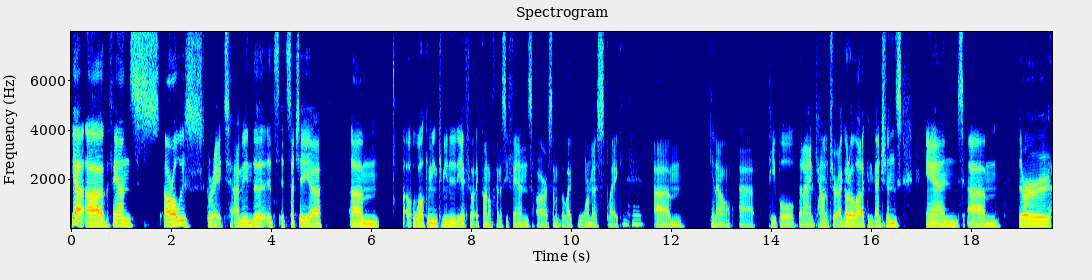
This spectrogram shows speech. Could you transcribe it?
Yeah uh the fans are always great. I mean the it's it's such a uh um a welcoming community. I feel like final fantasy fans are some of the like warmest like um you know uh people that i encounter. I go to a lot of conventions and um there are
